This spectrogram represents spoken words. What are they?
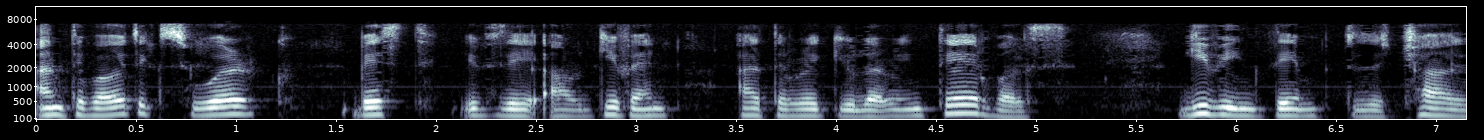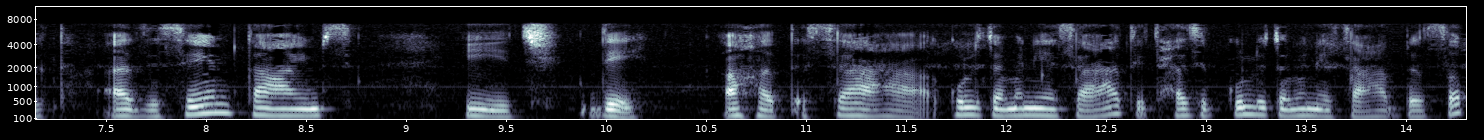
antibiotics work best if they are given at regular intervals giving them to the child at the same times each day أخذ الساعة كل 8 ساعات يتحسب كل 8 ساعات بالضبط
